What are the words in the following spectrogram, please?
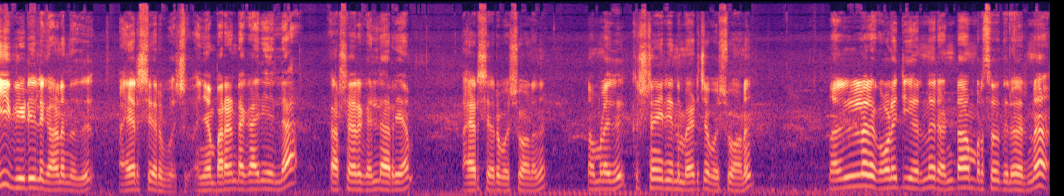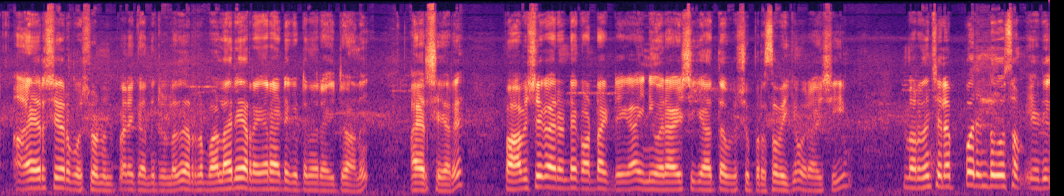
ഈ വീഡിയോയിൽ കാണുന്നത് അയർഷെയർ പശു. ഞാൻ പറയേണ്ട കാര്യമില്ല. കർഷകർക്ക് എല്ലാം അറിയാം. അയർഷെയർ പശുവാണെന്ന്. നമ്മളിത് കൃഷ്ണഗിരിയിൽ നിന്ന് മേടിച്ച പശുവാണ്. നല്ലൊരു ക്വാളിറ്റി വരുന്ന രണ്ടാം പ്രസവത്തിൽ വരുന്ന അയർഷെയർ പശുവാണ് വിൽപ്പനയ്ക്ക് വന്നിട്ടുള്ളത്. വളരെ റെയറായിട്ട് കിട്ടുന്ന ഒരു ഐറ്റമാണ് അയർഷെയർ അപ്പോൾ ആവശ്യക്കാരുണ്ടെങ്കിൽ കോൺടാക്ട് ചെയ്യുക. ഇനി ഒരാഴ്ചയ്ക്കകത്ത് പശു പ്രസവിക്കും ഒരാഴ്ചയും എന്ന് പറഞ്ഞാൽ ചിലപ്പോൾ രണ്ട് ദിവസം ഏഴ്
